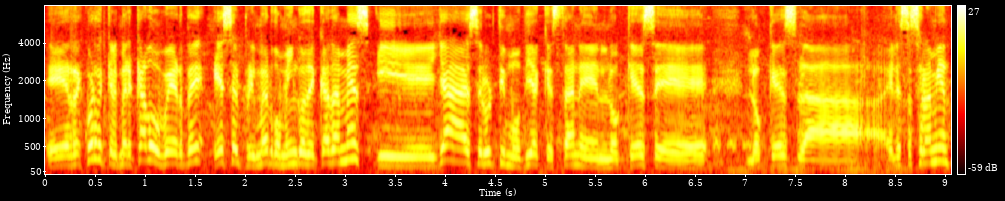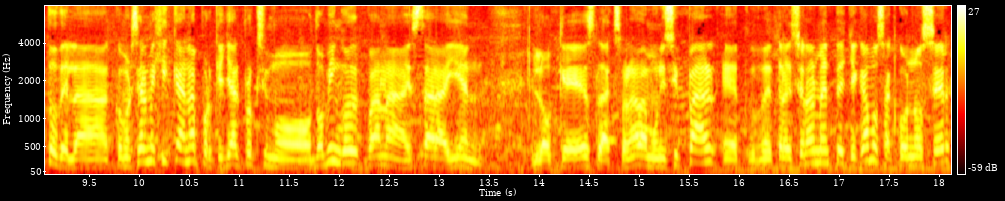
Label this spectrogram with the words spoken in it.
Eh, recuerda que el Mercado Verde es el primer domingo de cada mes y ya es el último día que están en lo que es, eh, lo que es la, el estacionamiento de la comercial mexicana porque ya el próximo domingo van a estar ahí en lo que es la explanada municipal, eh, donde tradicionalmente llegamos a conocer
